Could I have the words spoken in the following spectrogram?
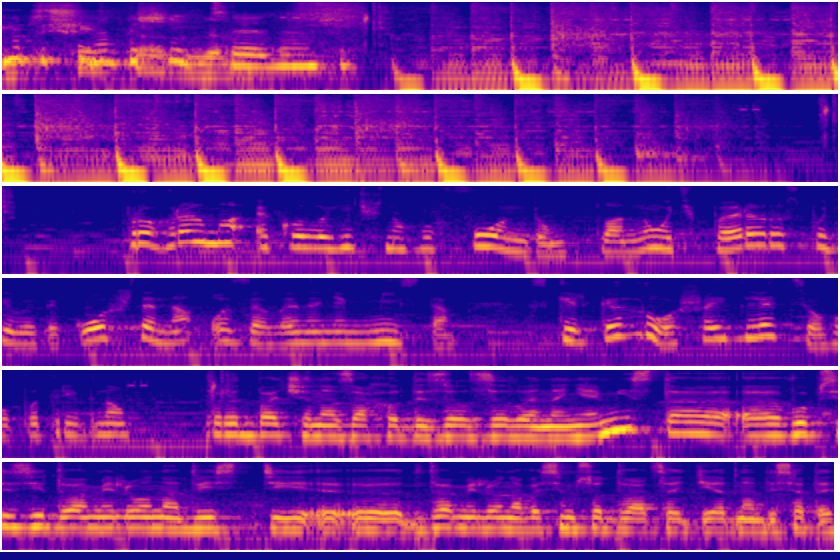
Напишіть. Напишіть це, да, Програма екологічного фонду планують перерозподілити кошти на озеленення міста. Скільки грошей для цього потрібно? Передбачено заходи з озеленення міста е, в обсязі 2 мільйона 200, е, 2 мільйона 820,1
